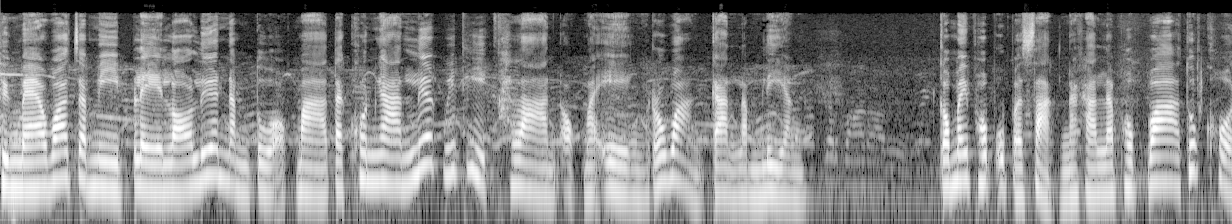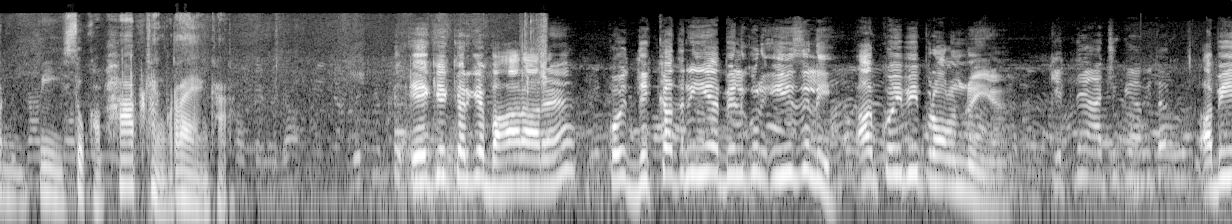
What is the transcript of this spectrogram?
ถึงแม้ว่าจะมีเปลล้อเลื่อนนำตัวออกมา แต่คนงานเลือกวิธีคลานออกมาเอง ระหว่างการลำเลียง ก็ไม่พบอุปสรรคนะคะ และพบว่าทุกคนมีสุขภาพแข็งแรงค่ะ एक एक करके बाहर आ रहे हैं कोई दिक्कत नहीं है बिल्कुल इजीली अब कोई भी प्रॉब्लम नहीं है कितने आ चुके हैं अभी तक अभी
